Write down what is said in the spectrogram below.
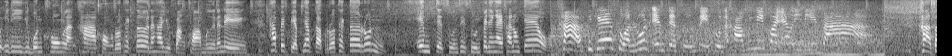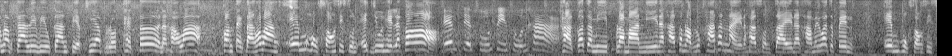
LED อยู่บนโครงหลังคาของรถแท็กเตอร์นะคะ อยู่ฝั่งขวามือนั่นเอง ถ้าไปเปรียบเทียบกับรถแท็กเตอร์รุ่น M7040 เป็นยังไงคะน้องแก้ว ค่ะพี่เก้ส่วนรุ่น M7040 นะคะไม่มีไฟ LED จ้าค่ะสำหรับการรีวิวการเปรียบเทียบรถแท็กเตอร์นะคะว่า ความแตกต่างระหว่าง M6240 SUH แล้วก็ M7040 ค่ะ ค่ะ ก็จะมีประมาณนี้นะคะสำหรับลูกค้าท่านไหนนะคะ สนใจนะคะ ไม่ว่าจะเป็น M6240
